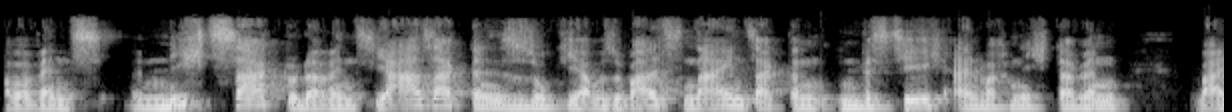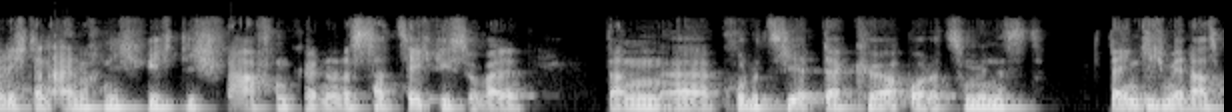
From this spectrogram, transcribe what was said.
Aber wenn es nichts sagt oder wenn es Ja sagt, dann ist es okay. Aber sobald es Nein sagt, dann investiere ich einfach nicht darin, weil ich dann einfach nicht richtig schlafen kann. Und das ist tatsächlich so, weil dann äh, produziert der Körper oder zumindest denke ich mir, das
